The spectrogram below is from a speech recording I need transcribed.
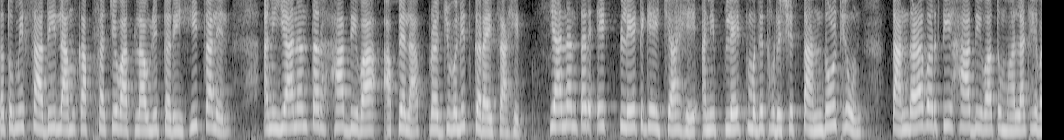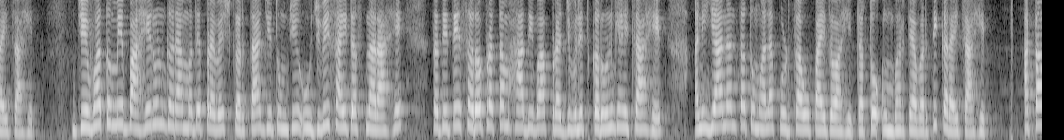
तर तुम्ही साधी लांब कापसाची वात लावली तरीही चालेल. आणि यानंतर हा दिवा आपल्याला प्रज्वलित करायचा आहे. यानंतर एक प्लेट घ्यायची आहे आणि प्लेटमध्ये थोडेसे तांदूळ ठेवून तांदळावरती हा दिवा तुम्हाला ठेवायचा आहे. जेव्हा तुम्ही बाहेरून घरामध्ये प्रवेश करता जी तुमची उजवी साईट असणार आहे तर तिथे सर्वप्रथम हा दिवा प्रज्वलित करून घ्यायचा आहे आणि यानंतर तुम्हाला पुढचा उपाय जो आहे तर तो उंबरट्यावरती करायचा आहे. आता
